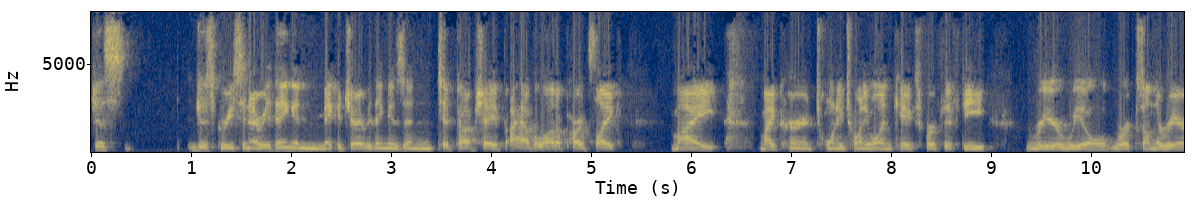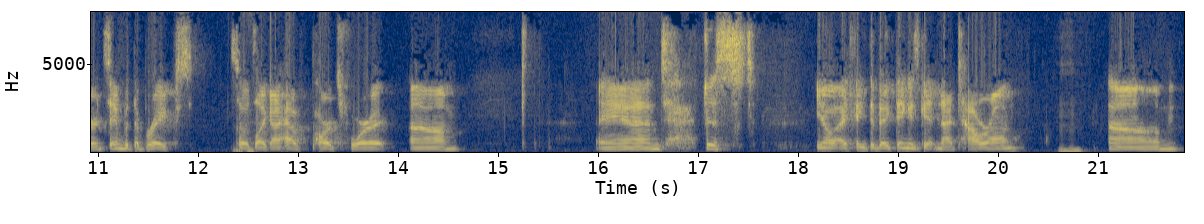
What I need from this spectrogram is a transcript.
Just just greasing everything and making sure everything is in tip top shape. I have a lot of parts like my my current 2021 KX450 rear wheel works on the rear, and same with the brakes. So it's like I have parts for it, um, and just you know, I think the big thing is getting that tower on. Mm-hmm. Um,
